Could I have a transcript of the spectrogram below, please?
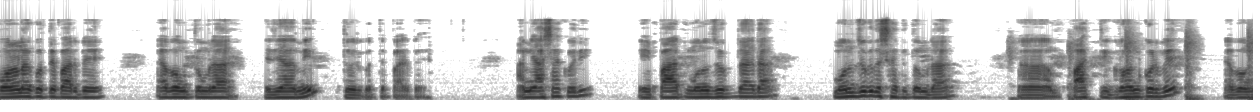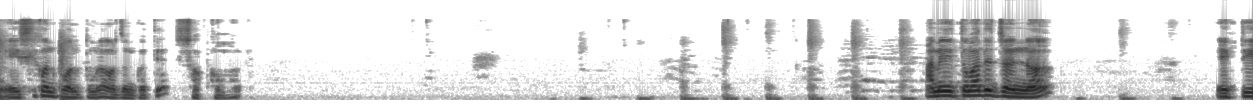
বর্ণনা করতে পারবে এবং তোমরা রেওয়া মিল তৈরি করতে পারবে। আমি আশা করি এই পাঠ মনোযোগ দ্বারা মনোযোগের সাথে তোমরা পাঠটি গ্রহণ করবে এবং এই শিখন ফল তোমরা অর্জন করতে সক্ষম হবে। আমি তোমাদের জন্য একটি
